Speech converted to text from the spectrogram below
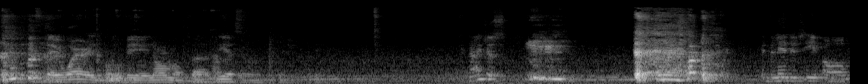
if they were, it would be normal. But yes. Can I just the validity of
